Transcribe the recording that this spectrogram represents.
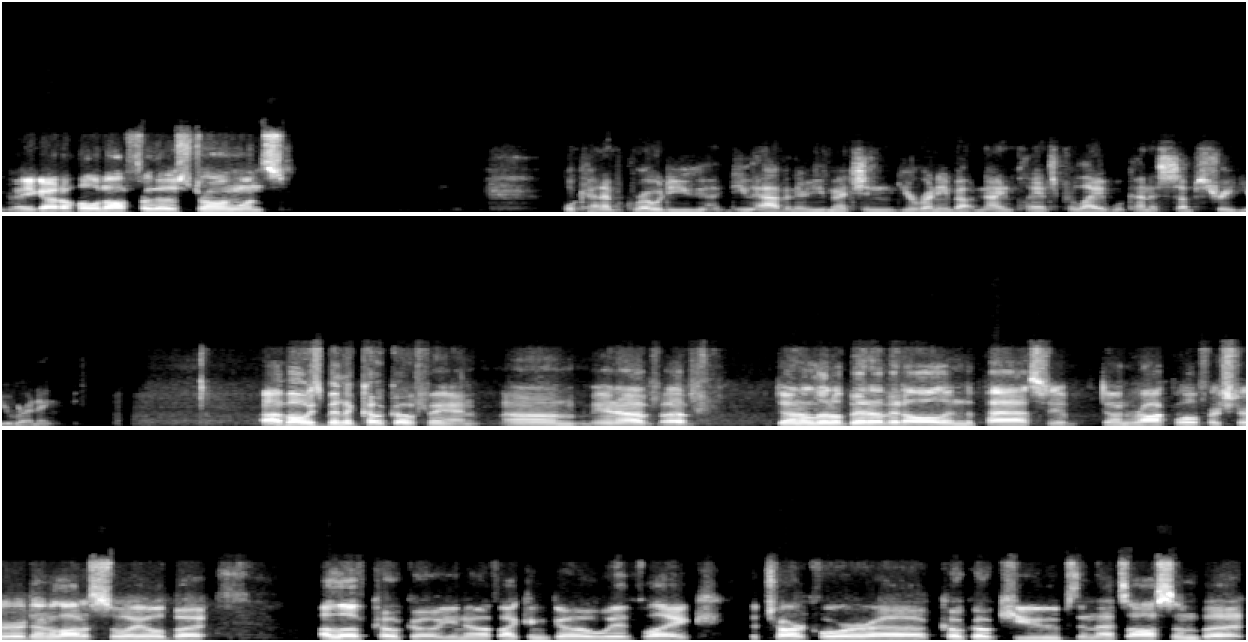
you, know, you got to hold off for those strong ones. What kind of grow do you do you have in there? You mentioned you're running about nine plants per light. What kind of substrate you running? I've always been a coco fan. Um, you know, I've I've done a little bit of it all in the past. I've done Rockwool for sure, done a lot of soil, but I love coco. You know, if I can go with like the charcoal uh, coco cubes, then that's awesome. But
